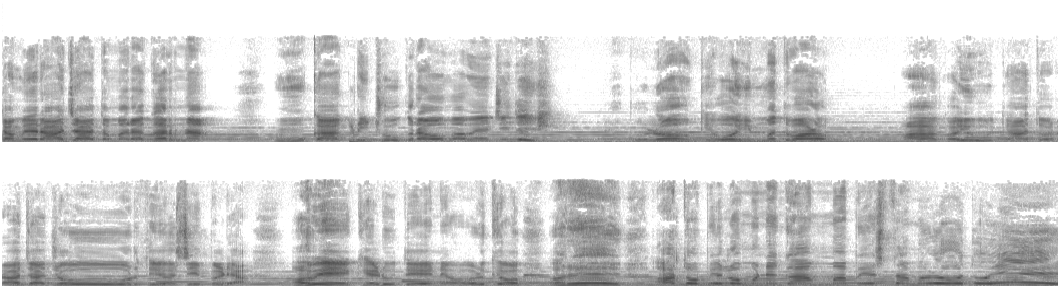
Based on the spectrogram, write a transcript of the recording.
તમે રાજા તમારા ઘરના, હું કાકડી છોકરાઓમાં વેચી દઈશ. બોલો, કેવો હિંમત વાળો આ કહ્યું, ત્યાં તો રાજા જોરથી હસી પડ્યા. હવે ખેડૂતે એને ઓળખ્યો, અરે, આ તો પેલો મને ગામમાં પેસતા મળ્યો હતો એ.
